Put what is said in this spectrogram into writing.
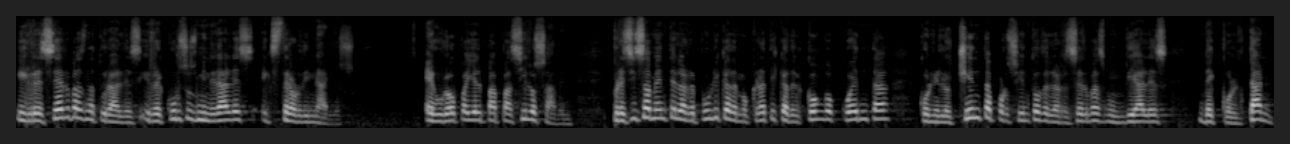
y reservas naturales y recursos minerales extraordinarios. Europa y el Papa sí lo saben Precisamente la República Democrática del Congo cuenta con el 80% de las reservas mundiales de coltán.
